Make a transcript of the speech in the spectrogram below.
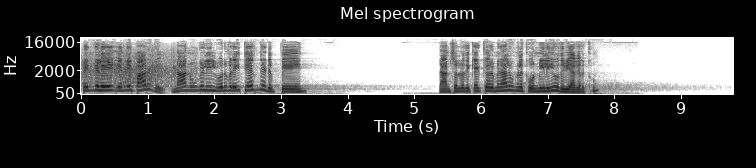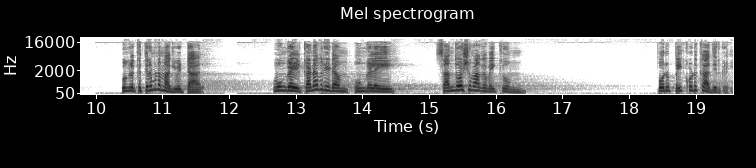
பெண்களே என்னை பாருங்கள். நான் உங்களில் ஒருவரை தேர்ந்தெடுப்பேன். நான் சொல்வதை கேட்க விரும்பினால் உங்களுக்கு உண்மையிலேயே உதவியாக இருக்கும். உங்களுக்கு திருமணமாகிவிட்டால் உங்கள் கணவரிடம் உங்களை சந்தோஷமாக வைக்கும் பொறுப்பை கொடுக்காதீர்கள்.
